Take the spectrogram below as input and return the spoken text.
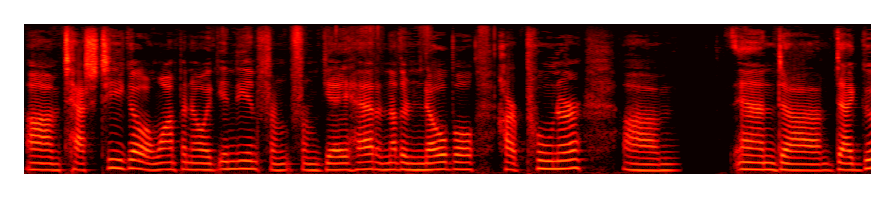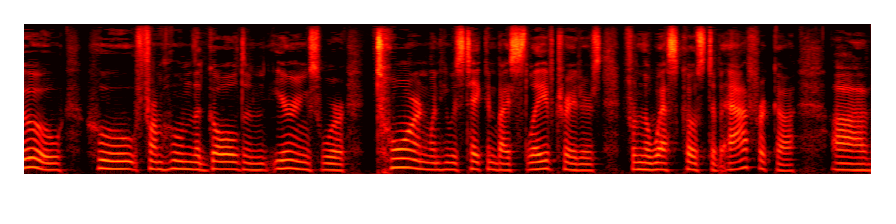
Um, Tashtego, a Wampanoag Indian from, from Gay Head, another noble harpooner. Um, and uh, Daggoo, who from whom the golden earrings were torn when he was taken by slave traders from the west coast of Africa. Uh,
